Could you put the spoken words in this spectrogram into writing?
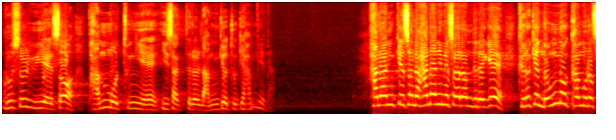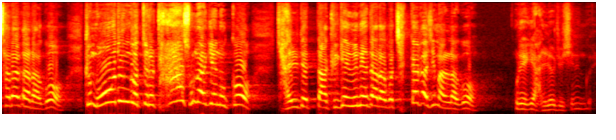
룻을 위해서 밤 모퉁이에 이삭들을 남겨두게 합니다. 하나님께서는 하나님의 사람들에게 그렇게 넉넉함으로 살아가라고 그 모든 것들을 다 손아귀에 놓고 잘 됐다, 그게 은혜다라고 착각하지 말라고 우리에게 알려주시는 거예요.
